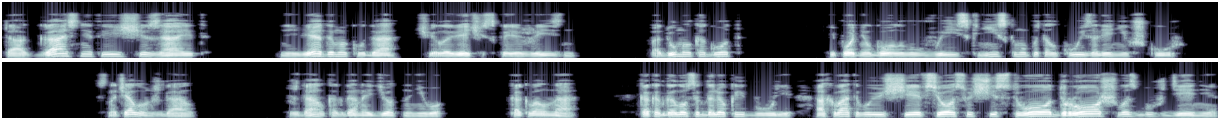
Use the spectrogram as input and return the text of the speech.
Так гаснет и исчезает неведомо куда человеческая жизнь, — подумал Когот и поднял голову ввысь к низкому потолку из оленьих шкур. Сначала он ждал, ждал, когда найдет на него, как волна, как отголосок далекой бури, охватывающее все существо, дрожь возбуждения,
